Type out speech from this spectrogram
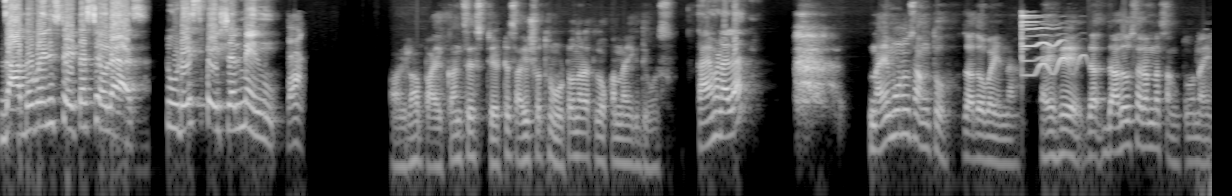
जाधवबाईने स्टेटस ठेवलाय आज. टुडे स्पेशल मेनू आईला बायकांचे स्टेटस आयुष्यातून उठवणार आहेत लोकांना एक दिवस. काय म्हणाला? नाही म्हणून सांगतो जाधवबाईंना. हे हे, जा- जाधव सरांना सांगतो नाही.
